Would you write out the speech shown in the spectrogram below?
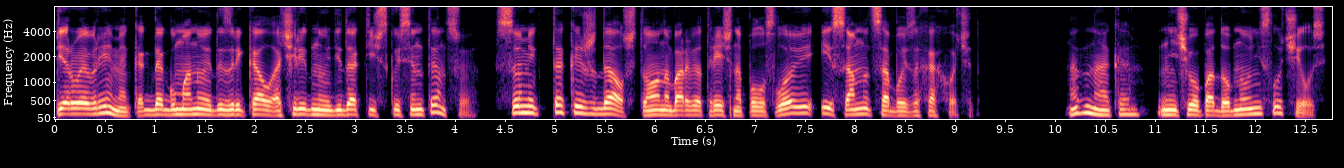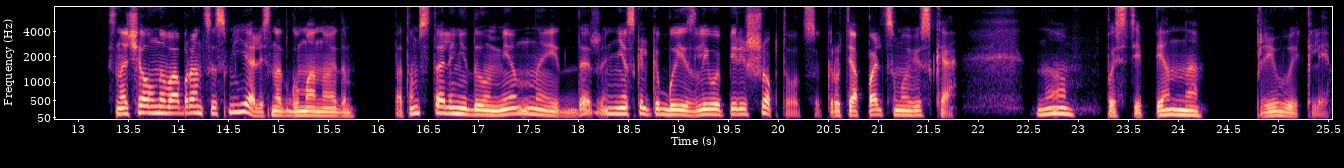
Первое время, когда гуманоид изрекал очередную дидактическую сентенцию, Сомик так и ждал, что он оборвет речь на полусловие и сам над собой захохочет. Однако ничего подобного не случилось. Сначала новобранцы смеялись над гуманоидом, потом стали недоуменно и даже несколько боязливо перешептываться, крутя пальцем у виска. Но постепенно привыкли.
